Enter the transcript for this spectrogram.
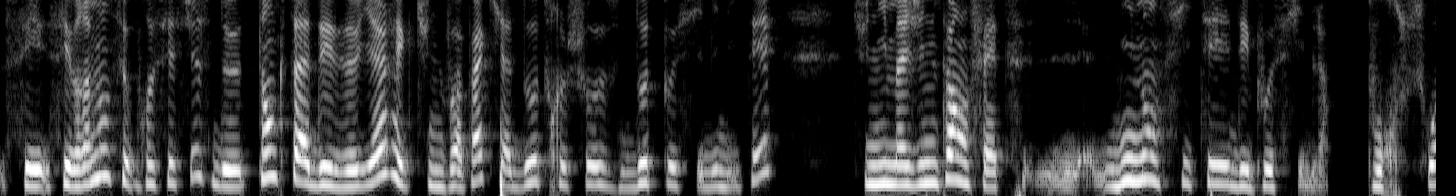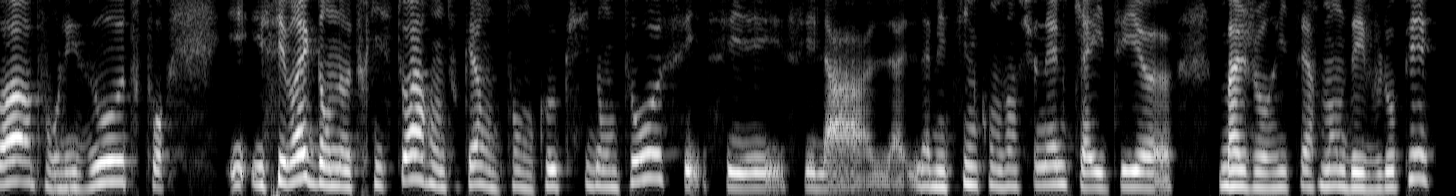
C'est, c'est vraiment ce processus de tant que tu as des œillères et que tu ne vois pas qu'il y a d'autres choses, d'autres possibilités, tu n'imagines pas en fait l'immensité des possibles pour soi, pour les autres, pour et, c'est vrai que dans notre histoire, en tout cas en tant qu'occidentaux, c'est c'est c'est la, la, la médecine conventionnelle qui a été euh, majoritairement développée.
